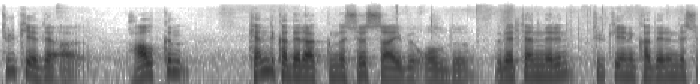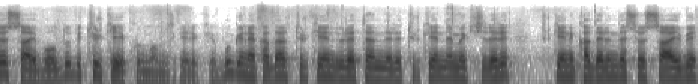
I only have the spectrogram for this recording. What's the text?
Türkiye'de halkın kendi kaderi hakkında söz sahibi olduğu, üretenlerin Türkiye'nin kaderinde söz sahibi olduğu bir Türkiye'yi kurmamız gerekiyor. Bugüne kadar Türkiye'nin üretenleri, Türkiye'nin emekçileri Türkiye'nin kaderinde söz sahibi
